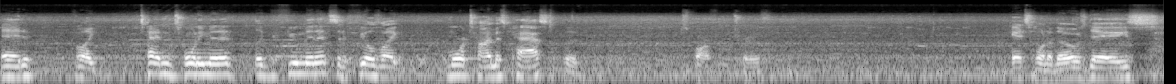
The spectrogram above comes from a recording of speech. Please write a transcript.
head for like 10, 20 minutes, like a few minutes, and it feels like more time has passed, but it's far from the truth. It's one of those days.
